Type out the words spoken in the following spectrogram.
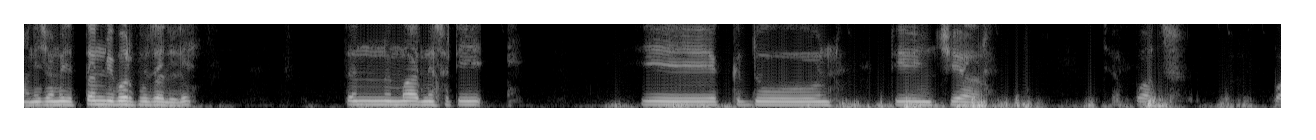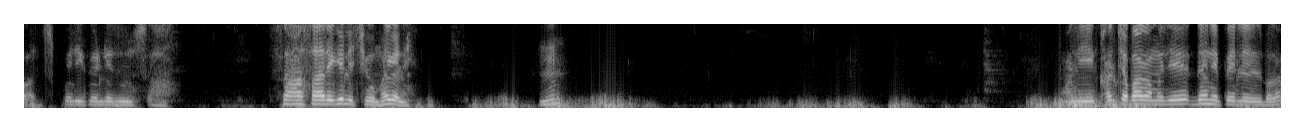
आणि याच्यामध्ये तण बी भरपूर झालेले तण मारण्यासाठी एक दोन तीन चार चार पाच पाच पलीकडले दोन सहा. सहा सारे गेले शिवम आहे का नाही? आणि खालच्या भागामध्ये धने पेरलेले बघा.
